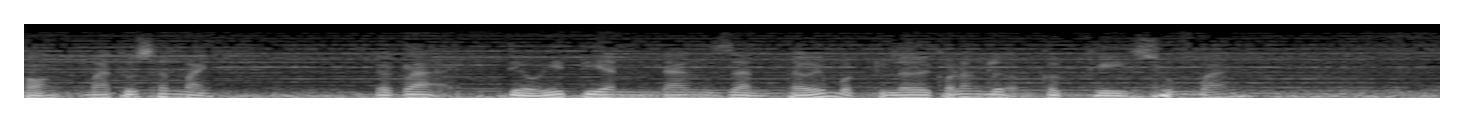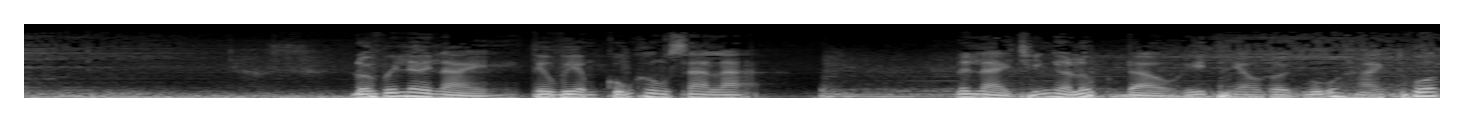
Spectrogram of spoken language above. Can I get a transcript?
khỏi ma tu sơn mạch. Ngược lại, tiểu y tiên đang dần tới một nơi có năng lượng cực kỳ sung mãn. Đối với nơi này, tiêu viêm cũng không xa lạ. Nơi này chính là lúc đầu đi theo đội ngũ hái thuốc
